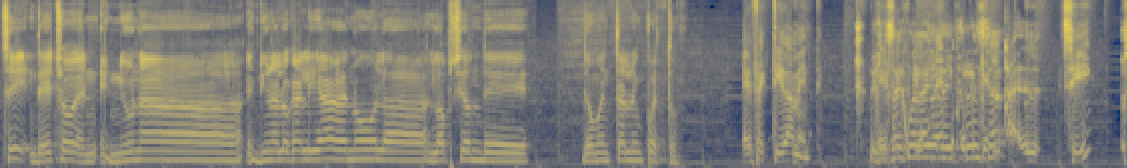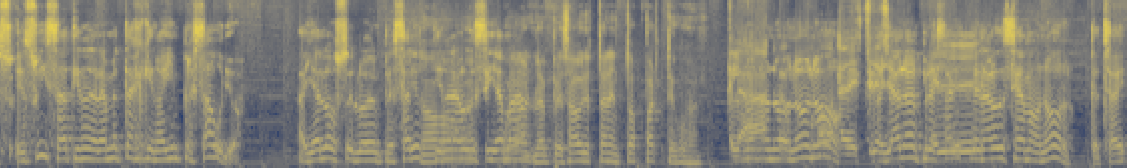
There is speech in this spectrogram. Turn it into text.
Sí, de hecho, en, ni una en ni una localidad ganó la, la opción de, de, aumentar los impuestos. Efectivamente. ¿Sabes cuál es la diferencia? sí. En Suiza tiene la gran ventaja que no hay empresarios. Allá los, los empresarios tienen algo que se llama. los empresarios están en todas partes, weón. Claro, no, no, no, no. Allá los empresarios tienen algo que se llama honor, ¿cachai?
